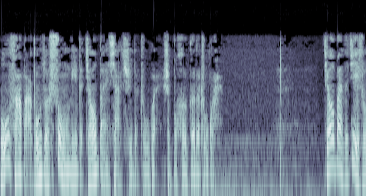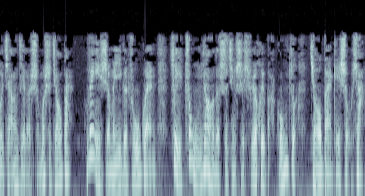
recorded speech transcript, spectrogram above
无法把工作顺利的交办下去的主管是不合格的主管。交办的技术讲解了什么是交办，为什么一个主管最重要的事情是学会把工作交办给手下。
